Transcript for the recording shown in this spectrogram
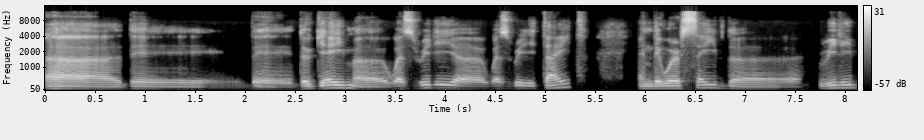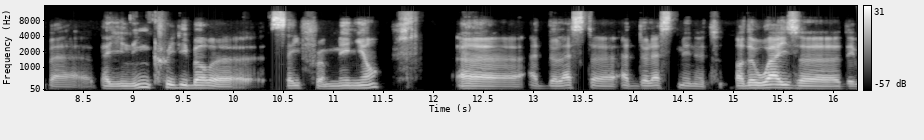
uh, the the the game uh, was really uh, was really tight, and they were saved uh, really by, by an incredible uh, save from Maignan uh, at the last at the last minute. Otherwise, they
